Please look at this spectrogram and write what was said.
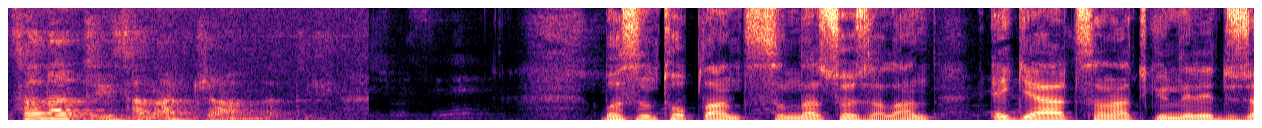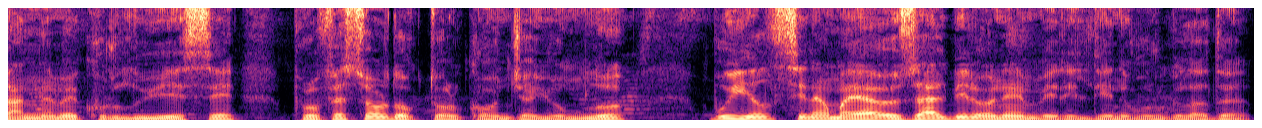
sanatçıyı sanatçı anlatır. Basın toplantısında söz alan Ege Art Sanat Günleri Düzenleme Kurulu üyesi Profesör Doktor Konca Yumlu, bu yıl sinemaya özel bir önem verildiğini vurguladı.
